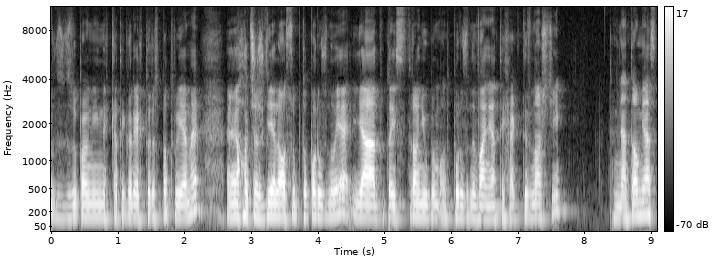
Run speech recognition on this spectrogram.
w zupełnie innych kategoriach to rozpatrujemy, e, chociaż wiele osób to porównuje. Ja tutaj stroniłbym od porównywania tych aktywności. Natomiast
